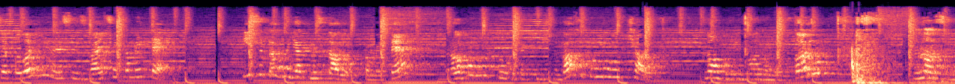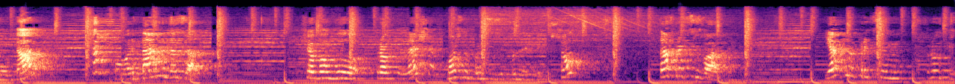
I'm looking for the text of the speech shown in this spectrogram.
Це положення у нас називається камейте. Після того, як ми стали в камейте, робимо ту технічну базу, яку ми вивчали. Ногу відводимо в сторону, наносимо удар та повертаємо назад. Щоб вам було трохи легше, можна просто зупинити шок та працювати. Як ми працюємо? Руки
